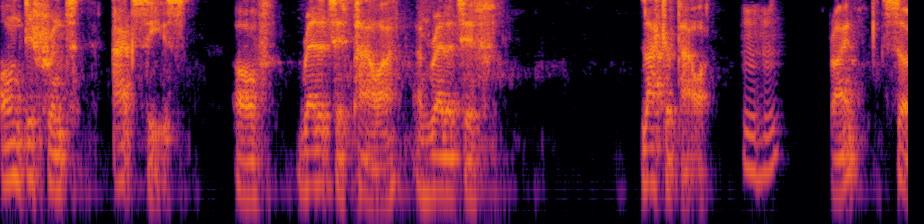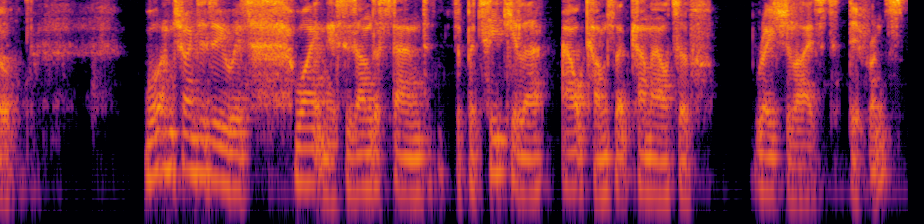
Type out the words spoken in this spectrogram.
on different axes of relative power and relative lack of power, mm-hmm. right? So what I'm trying to do with whiteness is understand the particular outcomes that come out of racialized difference.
